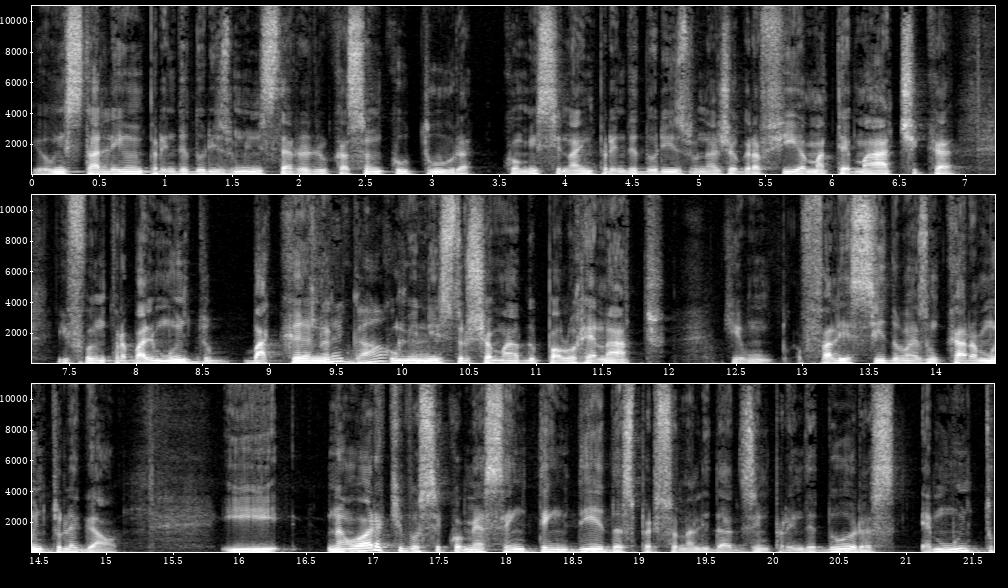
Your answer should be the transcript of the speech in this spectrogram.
eu instalei o empreendedorismo no Ministério da Educação e Cultura, como ensinar empreendedorismo na geografia, matemática, e foi um trabalho muito bacana legal, com um ministro chamado Paulo Renato, que é um falecido, mas um cara muito legal. E na hora que você começa a entender das personalidades empreendedoras, é muito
